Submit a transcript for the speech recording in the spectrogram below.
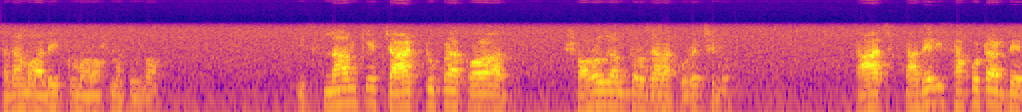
সালাম আলাইকুম রহমতুল্লাহ। ইসলামকে চার টুকরা করার ষড়যন্ত্র যারা করেছিল, আজ তাদেরই সাপোর্টারদের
